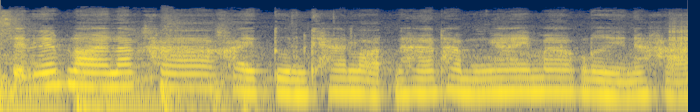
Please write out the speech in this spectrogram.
เสร็จเรียบร้อยแล้วค่ะ ไข่ตุ๋นแครอทนะคะทำง่ายมากเลยนะคะ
